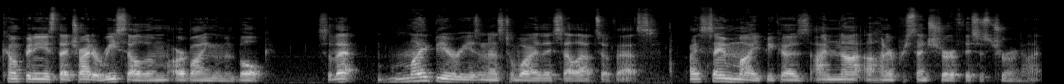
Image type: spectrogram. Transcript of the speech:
Companies that try to resell them are buying them in bulk. So that might be a reason as to why they sell out so fast. I say might because I'm not 100% sure if this is true or not.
